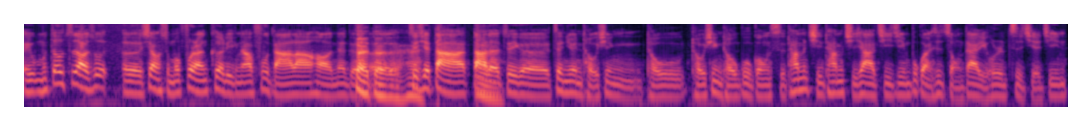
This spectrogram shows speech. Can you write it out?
哎，我们都知道说，呃，像什么富兰克林啊、富达啦，哈，那个对对对，这些大大的这个证券投信投投信投顾公司，他们其实他们旗下的基金，不管是总代理或者自己的基金，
